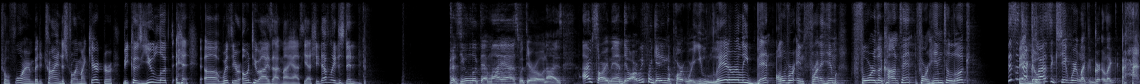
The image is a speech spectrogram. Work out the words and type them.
sexual form, but to try and destroy my character because you looked uh, with your own two eyes at my ass. Yeah, she definitely just didn't. Because you looked at my ass with your own eyes. I'm sorry, man. Are we forgetting the part where you literally bent over in front of him for the content, for him to look? This is Bend that over. classic shit where like a girl, like I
